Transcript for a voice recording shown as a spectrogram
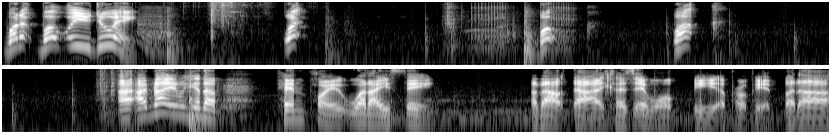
What? What were you doing? What? What? What? I, I'm not even gonna pinpoint what I think about that because it won't be appropriate. But uh,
